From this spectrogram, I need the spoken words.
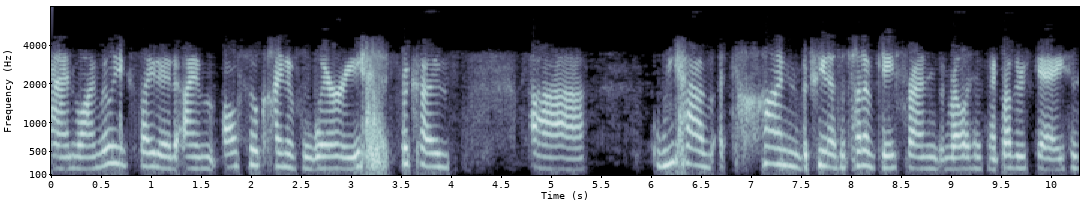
and while I'm really excited, I'm also kind of wary because uh, we have a ton between us, a ton of gay friends and relatives. My brother's gay. His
